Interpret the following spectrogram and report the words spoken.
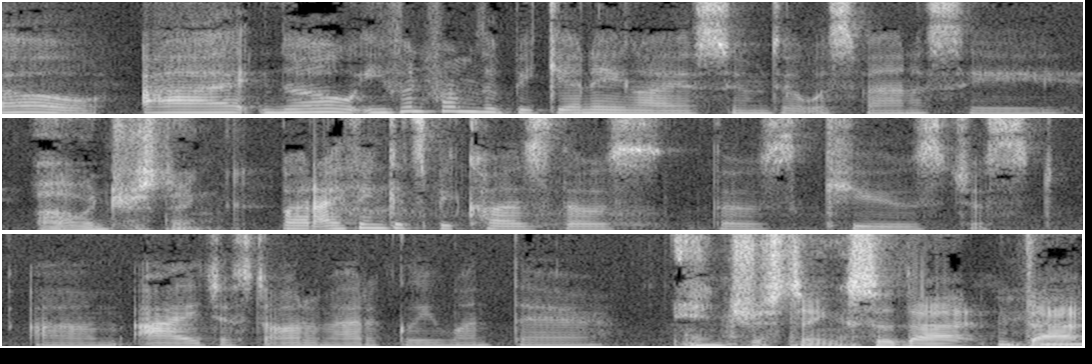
oh I no even from the beginning I assumed it was fantasy. Oh, interesting. But I think it's because those those cues just um, I just automatically went there. Interesting. So that that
